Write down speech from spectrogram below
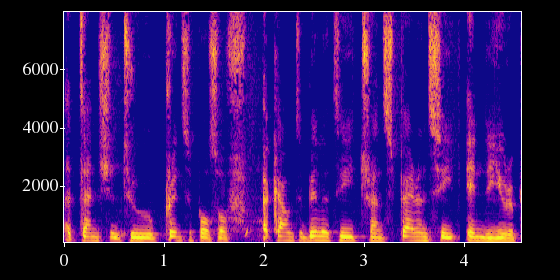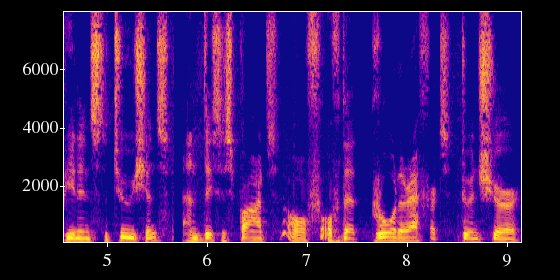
attention to principles of accountability, transparency in the European institutions. And this is part of, of that broader effort to ensure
